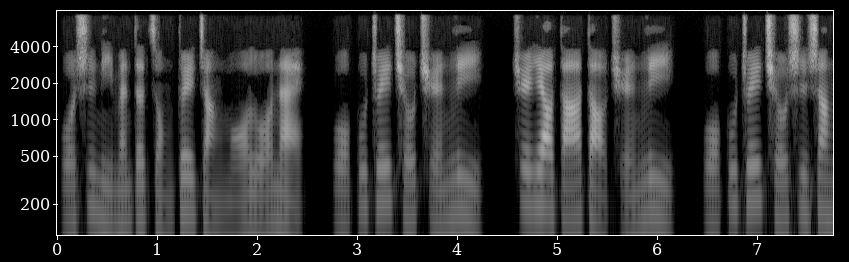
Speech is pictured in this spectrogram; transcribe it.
我是你们的总队长摩罗乃，我不追求权力，却要打倒权力，我不追求世上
